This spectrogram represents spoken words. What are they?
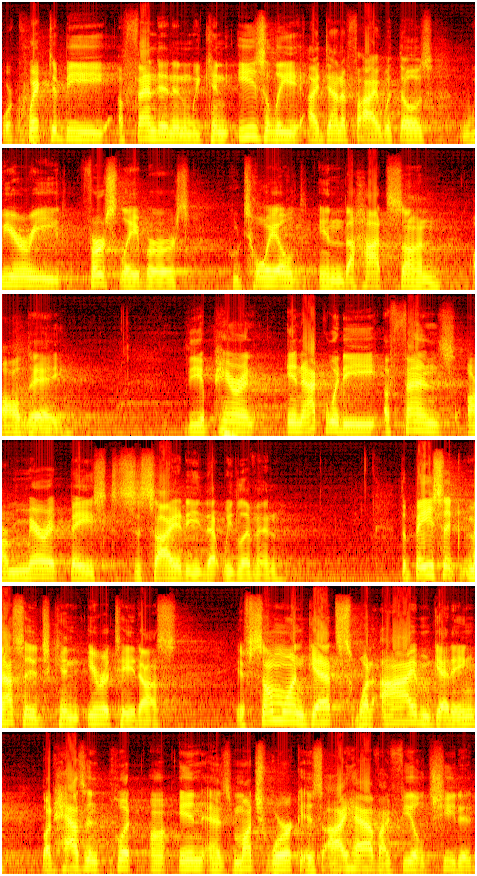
We're quick to be offended, and we can easily identify with those weary first laborers who toiled in the hot sun all day. The apparent inequity offends our merit based society that we live in. The basic message can irritate us if someone gets what I'm getting but hasn't put uh, in as much work as I have, I feel cheated.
